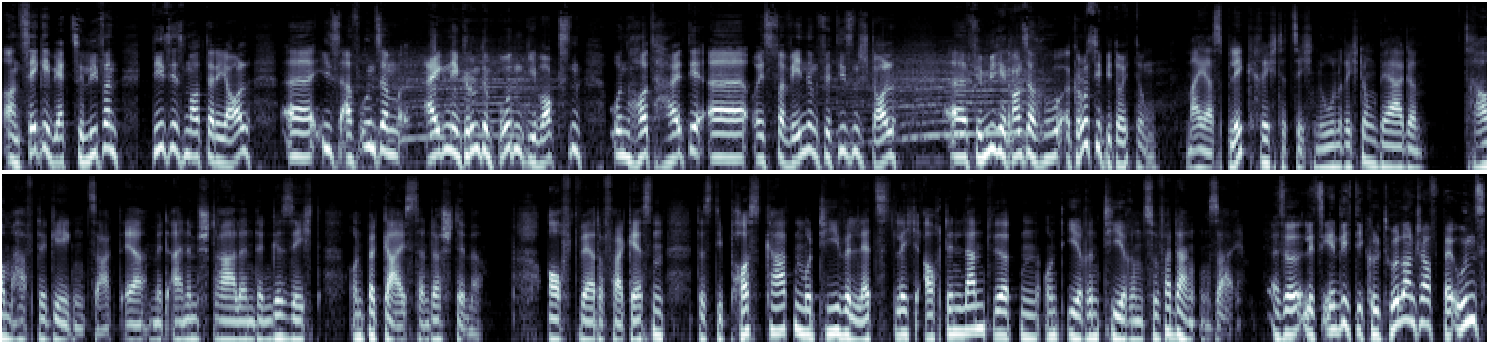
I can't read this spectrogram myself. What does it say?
an Sägewerk zu liefern. Dieses Material äh, ist auf unserem eigenen Grund und Boden gewachsen und hat heute äh, als Verwendung für diesen Stall äh, für mich eine ganz eine große Bedeutung. Meyers Blick richtet sich nun Richtung Berge. Traumhafte Gegend, sagt er mit einem strahlenden Gesicht und begeisternder Stimme. Oft werde vergessen, dass die Postkartenmotive letztlich auch den Landwirten und ihren Tieren zu verdanken sei. Also letztendlich die Kulturlandschaft bei uns,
